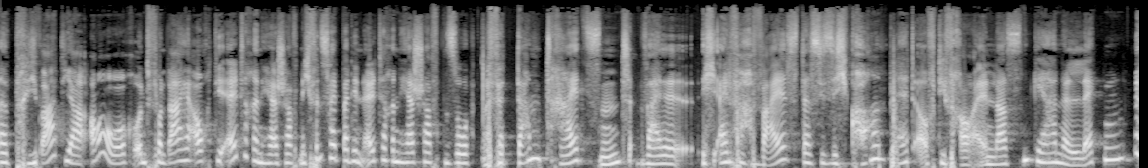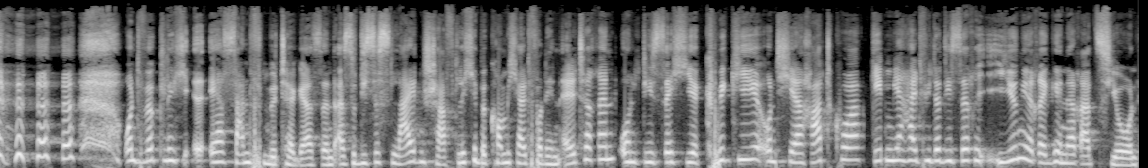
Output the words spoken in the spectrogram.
äh, privat ja auch. Und von daher auch die älteren Herrschaften. Ich finde es halt bei den älteren Herrschaften so verdammt reizend, weil ich einfach weiß, dass sie sich komplett auf die Frau einlassen, gerne lecken und wirklich eher sanftmütiger sind. Also dieses Leidenschaftliche bekomme ich halt von den Älteren und diese hier Quickie und hier Hardcore geben mir halt wieder diese jüngere Generation.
